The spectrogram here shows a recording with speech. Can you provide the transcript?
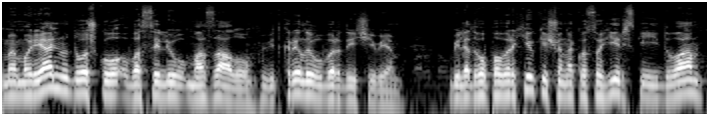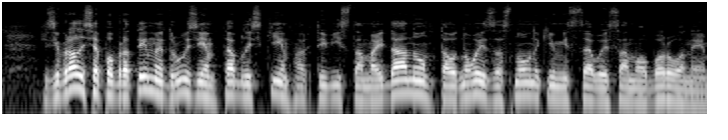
Меморіальну дошку Василю Мазалу відкрили у Бердичеві. Біля двоповерхівки, що на Косогірській 2, зібралися побратими, друзі та близькі активіста Майдану та одного із засновників місцевої самооборони.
